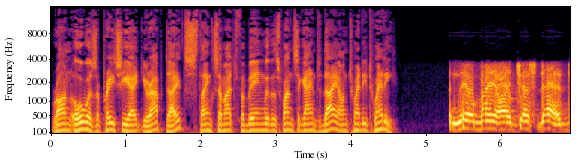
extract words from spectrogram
Ron, always appreciate your updates. Thanks so much for being with us once again today on 2020. Neil, may I just add,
